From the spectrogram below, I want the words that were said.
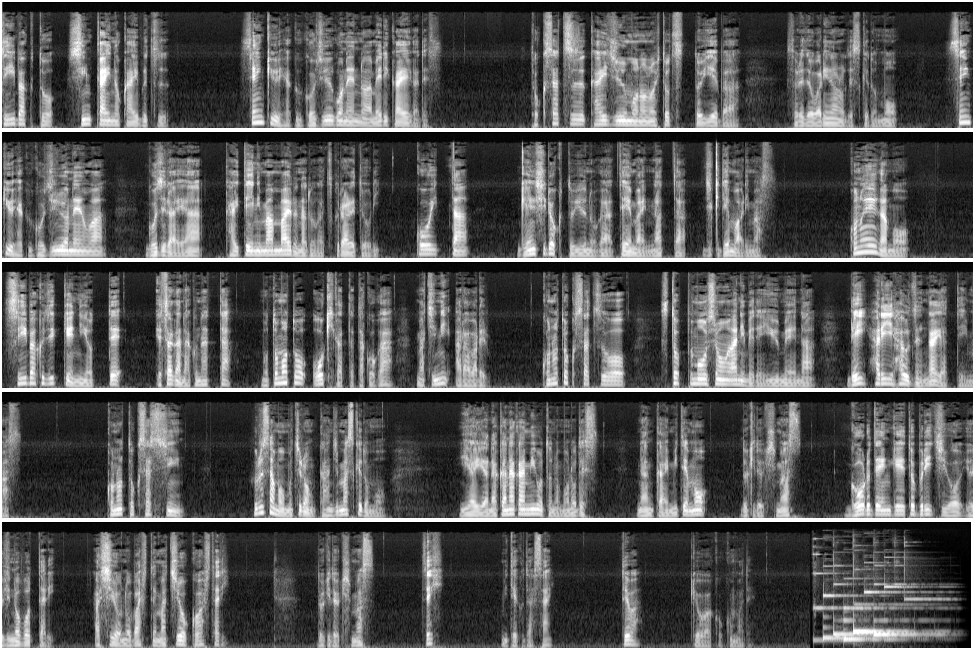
水爆と深海の怪物。1955年のアメリカ映画です。特撮怪獣ものの一つといえばそれで終わりなのですけども1954年はゴジラや海底2万マイルなどが作られておりこういった原子力というのがテーマになった時期でもあります。この映画も水爆実験によって餌がなくなったもともと大きかったタコが街に現れる。この特撮をストップモーションアニメで有名なレイ・ハリーハウゼンがやっています。この特撮シーン古さももちろん感じますけどもいやいやなかなか見事なものです。何回見てもドキドキします。ゴールデンゲートブリッジをよじ登ったり足を伸ばして街を壊したりドキドキします。ぜひ見てください。では今日はここまで。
